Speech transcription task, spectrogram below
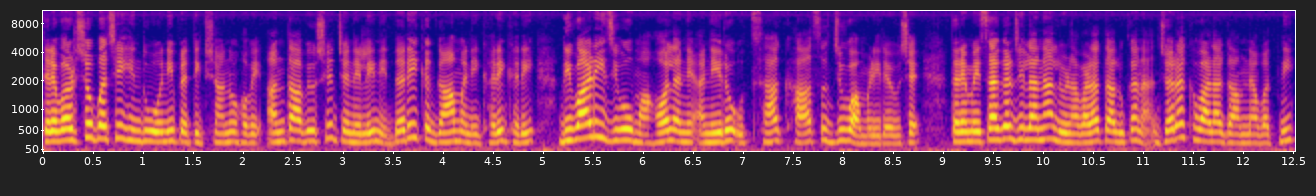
ત્યારે વર્ષો પછી હિન્દુઓની પ્રતીક્ષાનો હવે અંત આવ્યો છે, જેને લઈને દરેક ગામ અને ઘરે ઘરે દિવાળી જેવો માહોલ અને અનેરો ઉત્સાહ ખાસ જોવા મળી રહ્યો છે. ત્યારે મહીસાગર જિલ્લાના લુણાવાડા તાલુકાના જરખવાડા ગામના વતની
